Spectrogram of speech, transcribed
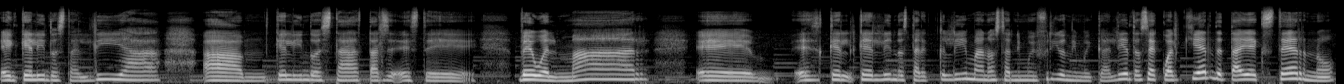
en qué lindo está el día, qué lindo está tal, este, veo el mar, eh, es que, que, lindo está el clima, no está ni muy frío ni muy caliente. O sea, cualquier detalle externo,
